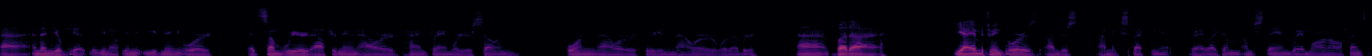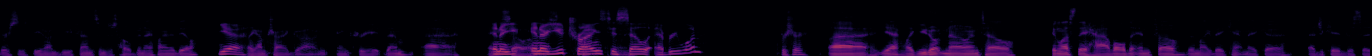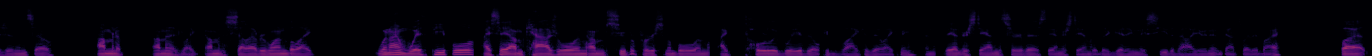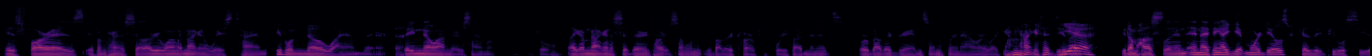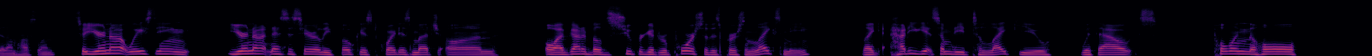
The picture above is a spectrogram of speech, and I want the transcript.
uh, and then you'll get you know in the evening or at some weird afternoon hour time frame where you're selling four in an hour or three in an hour or whatever. Um, but uh, yeah, in between doors, I'm just I'm expecting it, right? Like I'm I'm staying way more on offense versus being on defense and just hoping I find a deal. Yeah. Like I'm trying to go out and, and create them. Uh, And, are so you I'm and are you trying to sell everyone? for sure? Uh, yeah, like you don't know until unless they have all the info, then like they can't make a educated decision. And so I'm gonna I'm gonna like I'm gonna sell everyone, but like when I'm with people, I say I'm casual and I'm super personable, and I totally believe that people buy because they like me and they understand the service, they understand what they're getting, they see the value in it, that's why they buy. But as far as if I'm trying to sell everyone, I'm not going to waste time. People know why I'm there. They know I'm there to sign them up for pest control. Like I'm not going to sit there and talk to someone about their car for 45 minutes or about their grandson for an hour. Like I'm not going to do yeah. like, dude, I'm hustling. And, and I think I get more deals because people see that I'm hustling. So you're not wasting you're not necessarily focused quite as much on oh, I've got to build super good rapport so this person likes me. Like how do you get somebody to like you without pulling the whole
